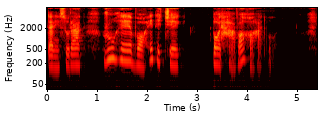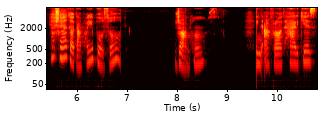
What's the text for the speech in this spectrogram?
در این صورت روح واحد چک با هوا خواهد بود. یا شاید آدم های بزرگ. ژان این افراد هرگز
